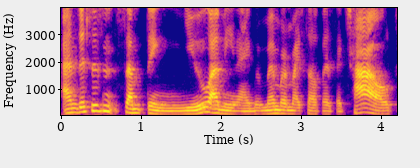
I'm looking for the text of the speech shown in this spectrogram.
And this isn't something new. I mean, I remember myself as a child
